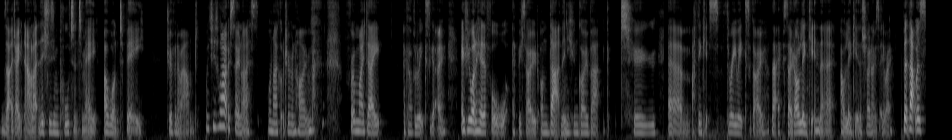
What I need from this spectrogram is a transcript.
that I don't now. Like this is important to me. I want to be driven around, which is why it was so nice when I got driven home from my date a couple of weeks ago. If you want to hear the full episode on that, then you can go back to um I think it's 3 weeks ago that episode. I'll link it in the I'll link it in the show notes anyway. But that was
